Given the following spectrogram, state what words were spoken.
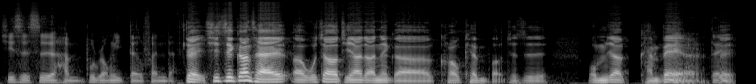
其实是很不容易得分的。对，其实刚才呃吴教授提到的那个 Crow Campbell，就是我们叫坎贝尔，对。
